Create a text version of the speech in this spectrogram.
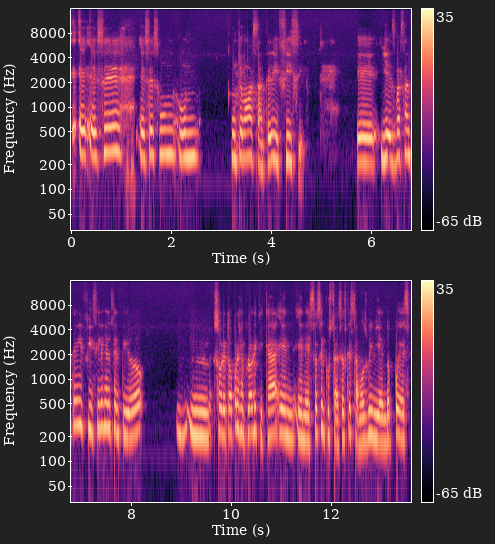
E, e, ese, ese es un, un, tema bastante difícil. Eh, y es bastante difícil en el sentido Mm, sobre todo, por ejemplo, ahorita en, en estas circunstancias que estamos viviendo, pues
